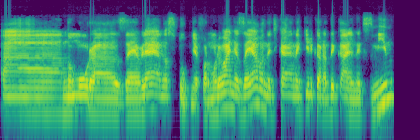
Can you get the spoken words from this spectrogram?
е, Номура, заявляє наступне: формулювання заяви натякає на кілька радикальних змін.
